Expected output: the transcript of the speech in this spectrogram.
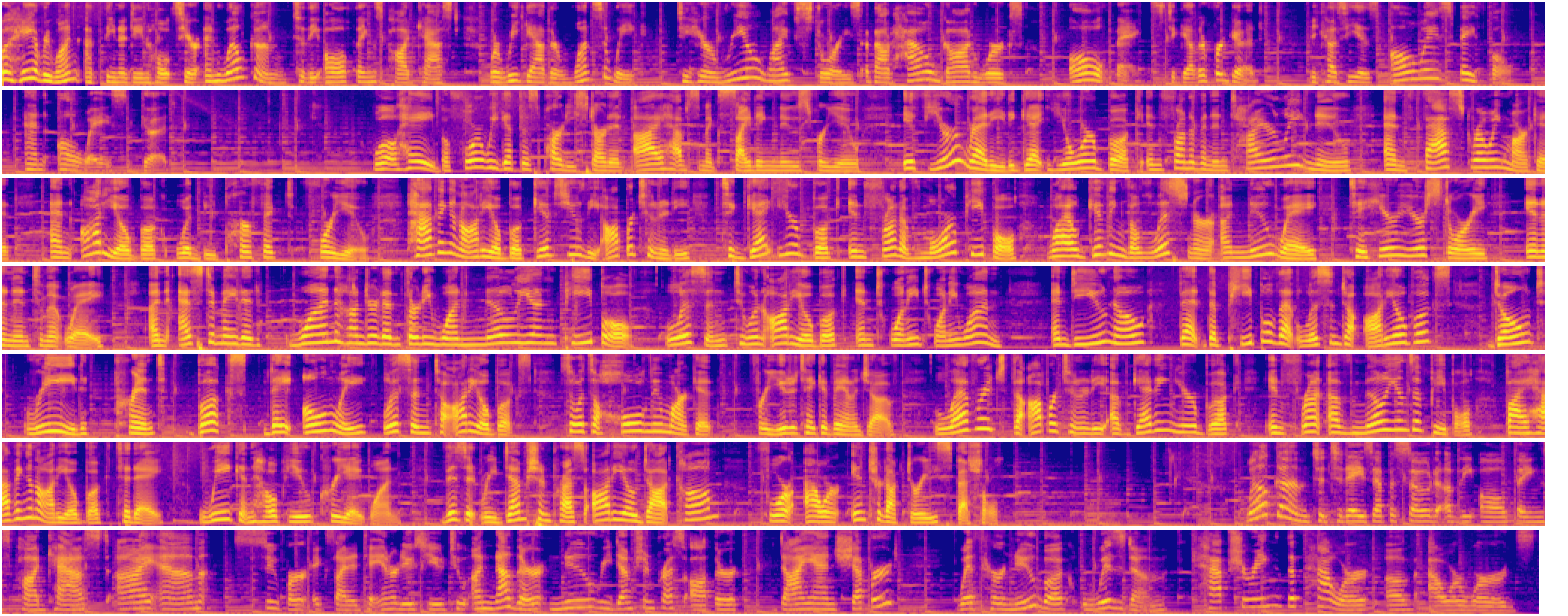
Well, hey everyone, Athena Dean Holtz here, and welcome to the All Things Podcast, where we gather once a week to hear real life stories about how God works all things together for good because He is always faithful and always good. Well, hey, before we get this party started, I have some exciting news for you. If you're ready to get your book in front of an entirely new and fast growing market, an audiobook would be perfect for you. Having an audiobook gives you the opportunity to get your book in front of more people while giving the listener a new way to hear your story in an intimate way. An estimated 131 million people listen to an audiobook in 2021. And do you know that the people that listen to audiobooks don't read print books? They only listen to audiobooks. So it's a whole new market for you to take advantage of. Leverage the opportunity of getting your book in front of millions of people by having an audiobook today. We can help you create one. Visit redemptionpressaudio.com for our introductory special. Welcome to today's episode of the All Things Podcast. I am super excited to introduce you to another new Redemption Press author, Dyann Shepherd, with her new book, Wisdom Capturing the Power of Our Words.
